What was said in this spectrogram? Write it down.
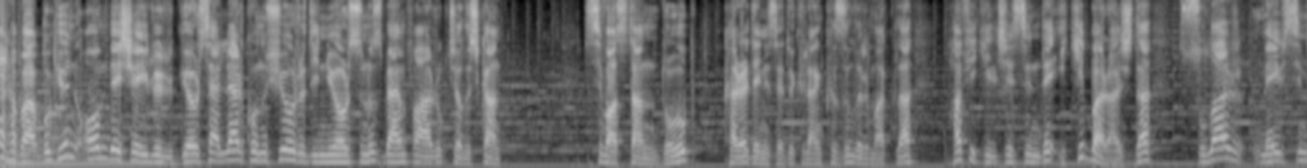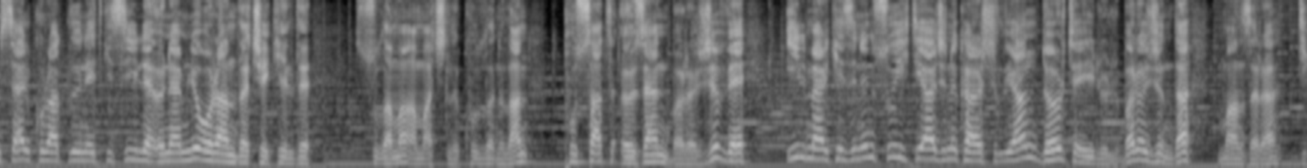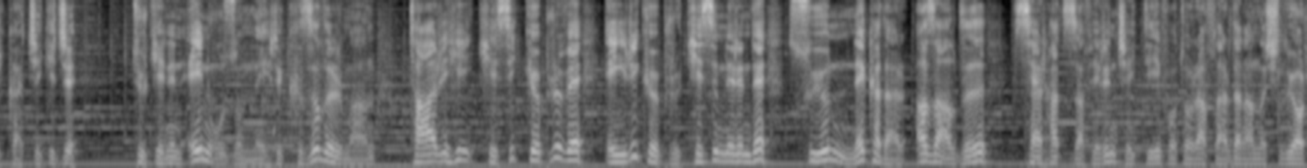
Merhaba, bugün 15 Eylül Görseller Konuşuyor'u dinliyorsunuz. Ben Faruk Çalışkan. Sivas'tan doğup Karadeniz'e dökülen Kızılırmak'la Hafik ilçesinde iki barajda sular mevsimsel kuraklığın etkisiyle önemli oranda çekildi. Sulama amaçlı kullanılan Pusat Özen Barajı ve il merkezinin su ihtiyacını karşılayan 4 Eylül Barajı'nda manzara dikkat çekici. Türkiye'nin en uzun nehri Kızılırmak'ın tarihi Kesik Köprü ve Eğri Köprü kesimlerinde suyun ne kadar azaldığı Serhat Zafer'in çektiği fotoğraflardan anlaşılıyor.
